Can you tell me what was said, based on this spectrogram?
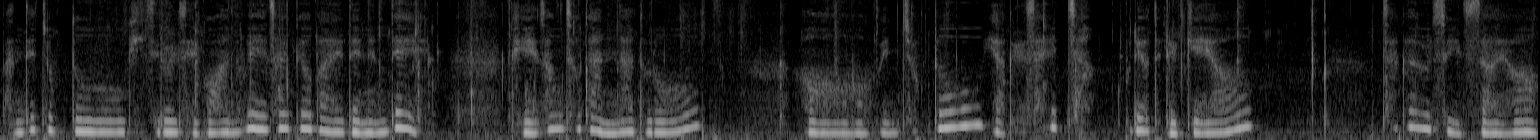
반대쪽도 귀지를 제거한 후에 살펴봐야 되는데 귀에 상처가 안 나도록 어, 왼쪽도 약을 살짝 뿌려드릴게요. 차가울 수 있어요.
